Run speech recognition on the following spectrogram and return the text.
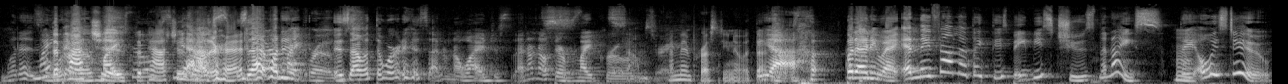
what is Microbes. the The word? patches, the patches Yes. on their head. Is that what it, Microbes. is that what the word is? I don't know why I just I don't know if they're microbes. Sounds right. I'm impressed you know what that is. yeah. But anyway, and they found that like these babies choose the nice. They Hmm. always do.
